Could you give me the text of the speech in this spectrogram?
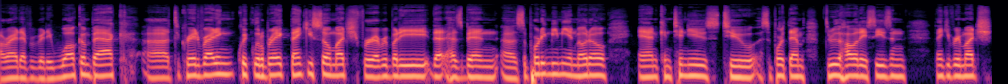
All right, everybody. Welcome back uh, to Creative Writing. Quick little break. Thank you so much for everybody that has been uh, supporting Mimi and Moto and continues to support them through the holiday season. Thank you very much.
